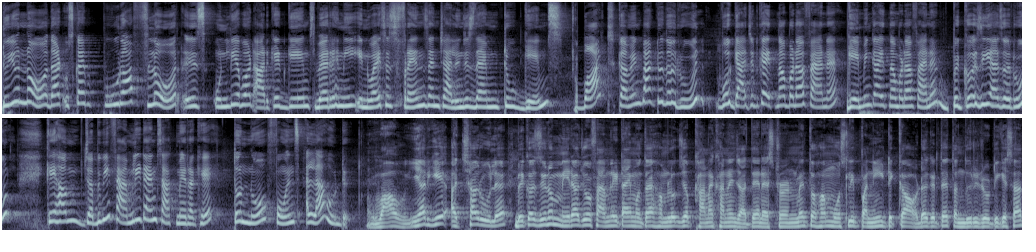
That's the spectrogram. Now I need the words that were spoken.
do you know that उसका पूरा floor is only about arcade games where and he invites his friends and challenges them to games but coming back to the rule वो गैजेट का इतना बड़ा फ़ैन है गेमिंग का इतना बड़ा फ़ैन है because he has a rule कि हम जब भी फैमिली टाइम साथ में रखे तो नो फोन्स अलाउड वाओ यार ये अच्छा रूल है बिकॉज़ यू नो मेरा जो फैमिली टाइम होता है, हम लोग जब खाना खाने जाते हैं रेस्टोरेंट में तो हम मोस्टली पनीर टिक्का ऑर्डर करते हैं तंदूरी रोटी के साथ,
